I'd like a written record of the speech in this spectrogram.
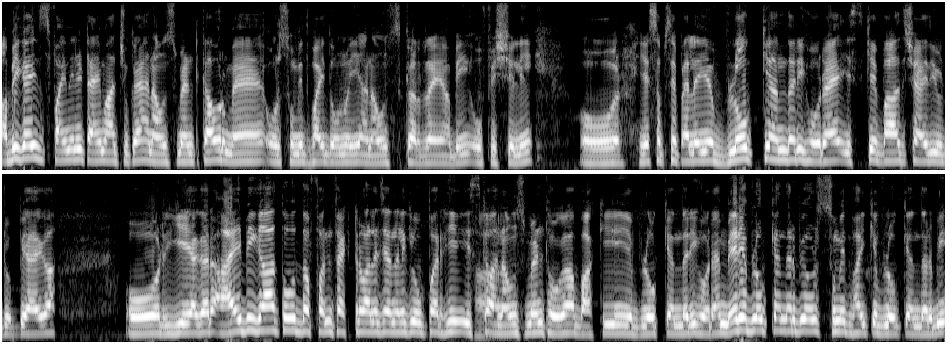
अभी गाइज़ फाइनली टाइम आ चुका है अनाउंसमेंट का और मैं और सुमित भाई दोनों ही अनाउंस कर रहे हैं अभी ऑफिशियली और ये सबसे पहले ये व्लॉग के अंदर ही हो रहा है इसके बाद शायद यूट्यूब पे आएगा। और ये अगर आए भी गा तो द फन फैक्टर वाले चैनल के ऊपर ही इसका अनाउंसमेंट होगा बाकी ये व्लॉग के अंदर ही हो रहा है। मेरे व्लॉग के अंदर भी और सुमित भाई के व्लॉग के अंदर भी।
